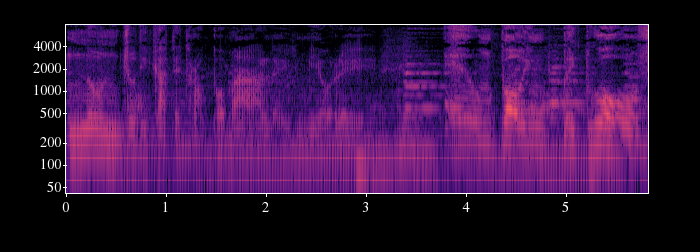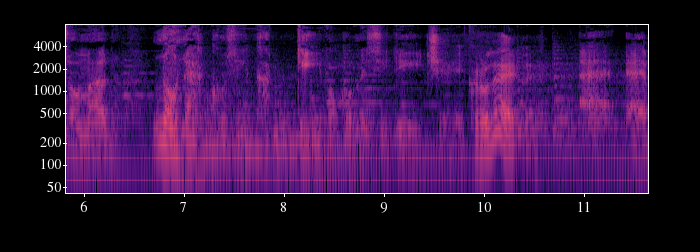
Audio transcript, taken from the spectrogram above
Non giudicate troppo male il mio re. È un po' impetuoso, ma non è così cattivo come si dice. Crudele. Eh, eh,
